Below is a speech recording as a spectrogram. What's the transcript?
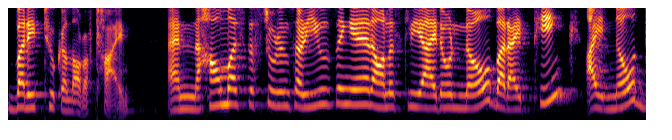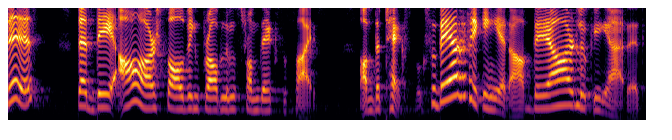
but it took a lot of time. And how much the students are using it, honestly, I don't know. But I think I know this that they are solving problems from the exercise of the textbook. So they are picking it up. They are looking at it.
